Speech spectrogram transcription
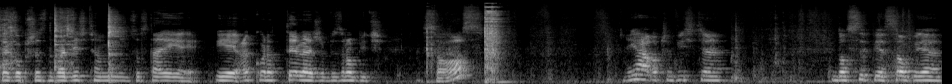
tego przez 20 minut zostaje jej akurat tyle, żeby zrobić sos. Ja oczywiście dosypię sobie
